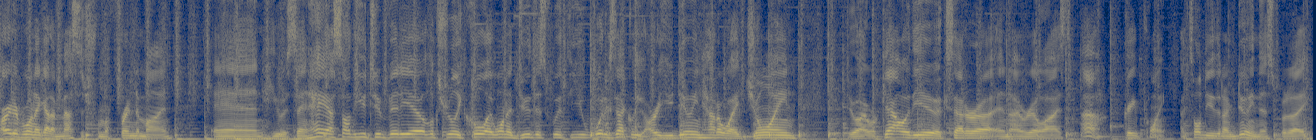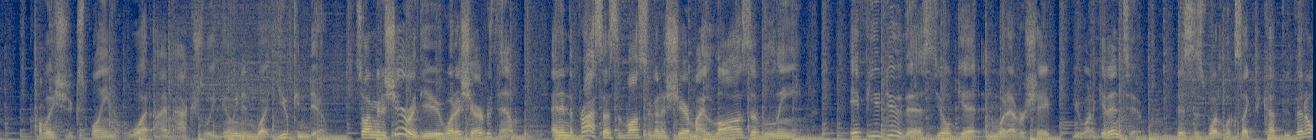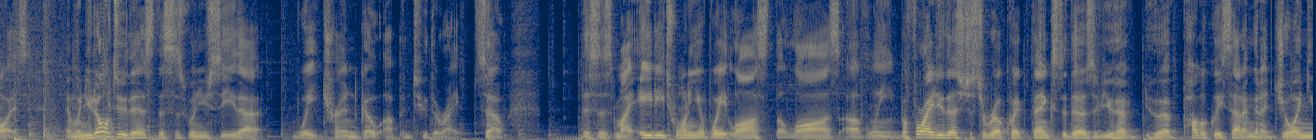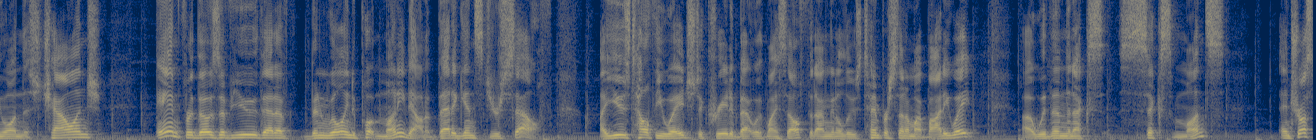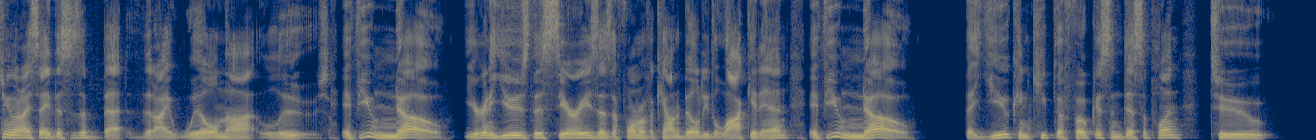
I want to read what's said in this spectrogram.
All right, everyone, I got a message from a friend of mine, and he was saying, Hey, I saw the YouTube video. It looks really cool. I want to do this with you. What exactly are you doing? How do I join? Do I work out with you, etc.? And I realized, ah, great point. I told you that I'm doing this, but I probably should explain what I'm actually doing and what you can do. So I'm going to share with you what I shared with him, and in the process, I'm also going to share my laws of lean. If you do this, you'll get in whatever shape you want to get into. This is what it looks like to cut through the noise. And when you don't do this, this is when you see that weight trend go up and to the right. So this is my 80-20 of weight loss, the laws of lean. Before I do this, just a real quick thanks to those of you who have, who have publicly said I'm gonna join you on this challenge. And for those of you that have been willing to put money down, a bet against yourself. I used Healthy Wage to create a bet with myself that I'm gonna lose 10% of my body weight uh, within the next six months. And trust me when I say this is a bet that I will not lose. If you know you're going to use this series as a form of accountability to lock it in, if you know that you can keep the focus and discipline to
